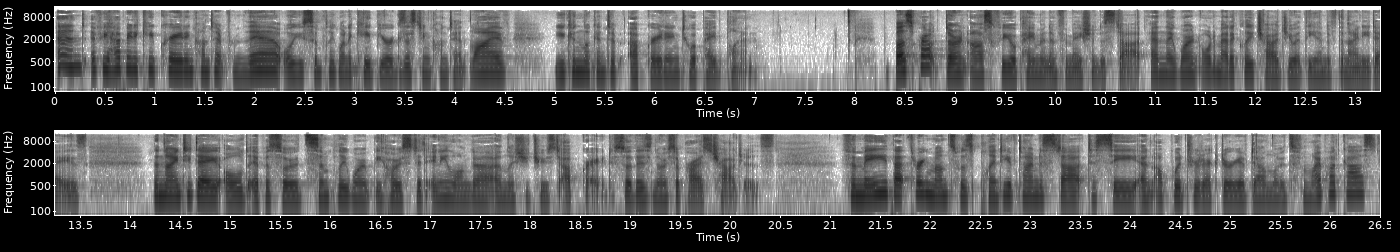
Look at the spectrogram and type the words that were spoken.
And if you're happy to keep creating content from there, or you simply want to keep your existing content live, you can look into upgrading to a paid plan. But Buzzsprout don't ask for your payment information to start, and they won't automatically charge you at the end of the 90 days. The 90 day old episodes simply won't be hosted any longer unless you choose to upgrade, so there's no surprise charges. For me, that three months was plenty of time to start to see an upward trajectory of downloads for my podcast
